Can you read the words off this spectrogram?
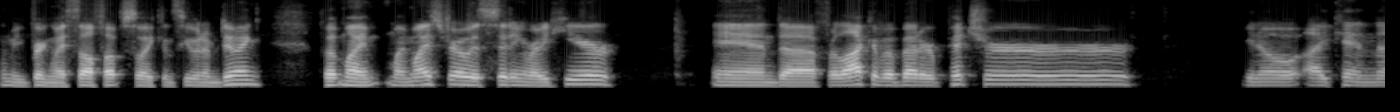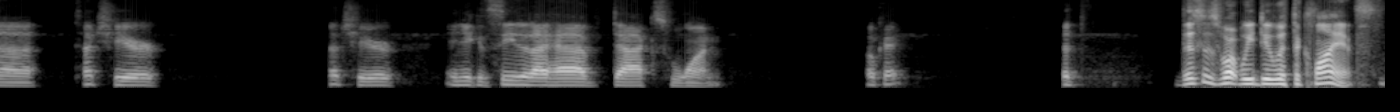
let me bring myself up so I can see what I'm doing. But my my Maestro is sitting right here. And uh, for lack of a better picture, you know, I can uh, touch here, touch here, and you can see that I have DAX 1. Okay. But this is what we do with the clients.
